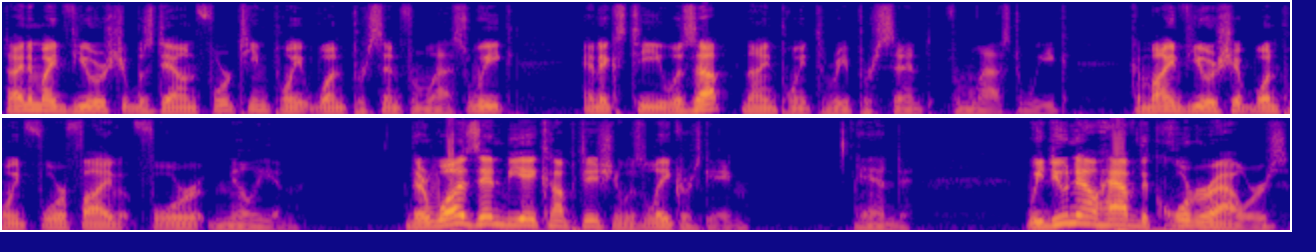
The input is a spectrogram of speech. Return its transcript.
Dynamite viewership was down 14.1% from last week. NXT was up 9.3% from last week. Combined viewership 1.454 million. There was NBA competition, it was Lakers game. And we do now have the quarter hours.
